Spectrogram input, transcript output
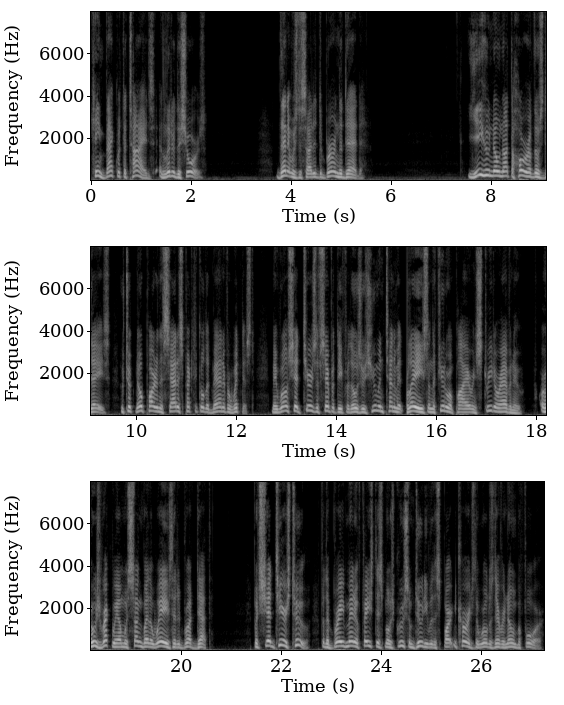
came back with the tides and littered the shores. Then it was decided to burn the dead. Ye who know not the horror of those days, who took no part in the saddest spectacle that man ever witnessed, may well shed tears of sympathy for those whose human tenement blazed on the funeral pyre in street or avenue, or whose requiem was sung by the waves that had brought death. But shed tears, too, for the brave men who faced this most gruesome duty with a Spartan courage the world has never known before.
